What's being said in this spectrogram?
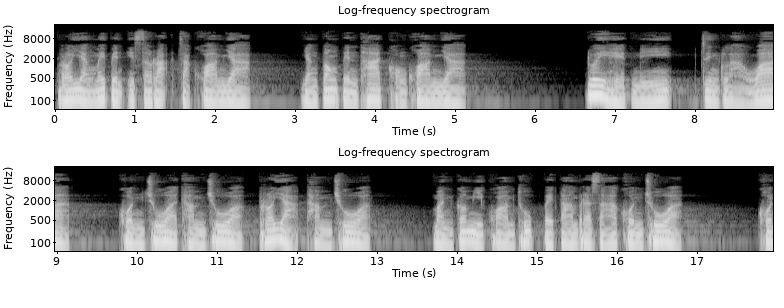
เพราะยังไม่เป็นอิสระจากความอยาก ยังต้องเป็นทาตของความอยาก ด้วยเหตุนี้จึงกล่าวว่า คนชั่วทำชั่ว เพราะอยากทำชั่ว มันก็มีความทุกข์ไปตามประษาคนชั่ว คน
